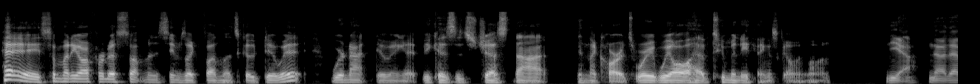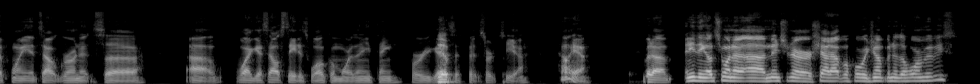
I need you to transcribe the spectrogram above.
hey, somebody offered us something, it seems like fun, let's go do it. We're not doing it because it's just not in the cards. We we all have too many things going on. Yeah, no, at that point it's outgrown its uh uh well I guess outstate its welcome more than anything for you guys Yep. if it sorts yeah. Hell yeah. But um anything else you want to uh, mention or shout out before we jump into the horror movies?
